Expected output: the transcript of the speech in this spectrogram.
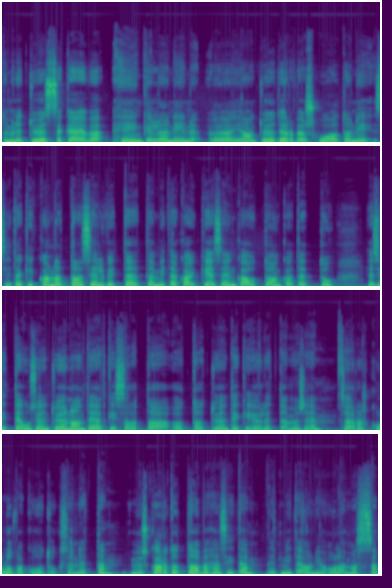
tämmöinen työssä käyvä henkilö niin, ja on työterveyshuolto, niin sitäkin kannattaa selvittää, että mitä kaikkea sen kautta on katettu. Ja sitten usein työnantajatkin saattaa ottaa työntekijöille tämmöisen sairauskuluvakuutuksen, että myös kartottaa vähän sitä, että mitä on jo olemassa.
